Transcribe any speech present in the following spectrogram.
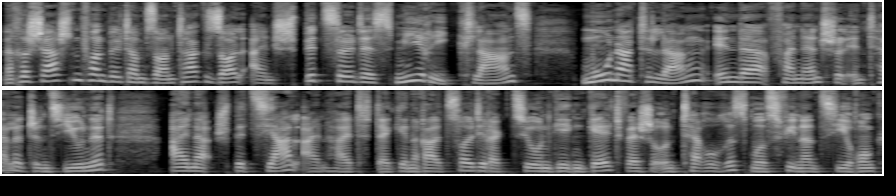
Nach Recherchen von Bild am Sonntag soll ein Spitzel des Miri-Clans monatelang in der Financial Intelligence Unit, einer Spezialeinheit der Generalzolldirektion gegen Geldwäsche und Terrorismusfinanzierung,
